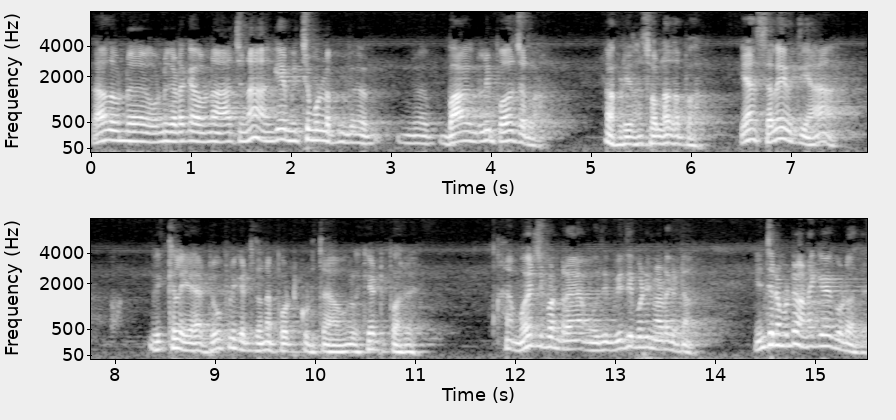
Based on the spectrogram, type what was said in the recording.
ஏதாவது ஒன்று ஒன்று கிடக்க ஒன்று ஆச்சுன்னா அங்கேயே மிச்சமுள்ள பாகங்களையும் புதைச்சிடலாம். அப்படிலாம் சொல்லாதப்பா. ஏன் சிலை வித்தியா? விற்கலையா டூப்ளிகேட் தானே போட்டு கொடுத்தேன். அவங்கள கேட்டுப்பாரு முயற்சி பண்ணுறேன் இது விதிப்படி நடக்கட்டும். இன்ஜினை மட்டும் அணைக்கவே கூடாது.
